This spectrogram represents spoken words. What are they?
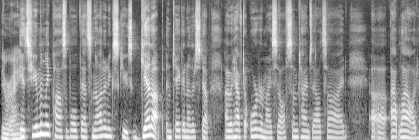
You're right. It's humanly possible. That's not an excuse. Get up and take another step. I would have to order myself, sometimes outside, uh, out loud.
